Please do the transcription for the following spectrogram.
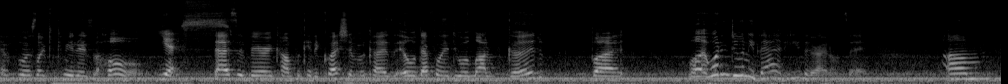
Influence like the community as a whole. Yes. That's a very complicated question because it will definitely do a lot of good, but well, it wouldn't do any bad either. I don't say. Um,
